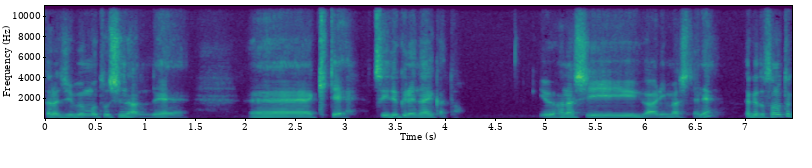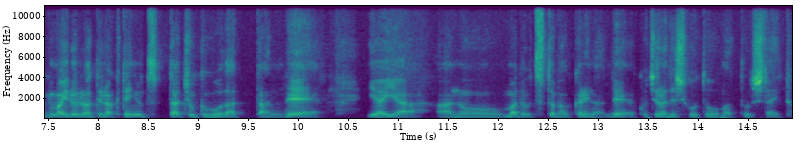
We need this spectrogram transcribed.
ただ自分も年なんで、えー、来て継いでくれないかという話がありましてねだけどその時いろいろあって楽天に移った直後だったんでいやいやあのまだ移ったばっかりなんでこちらで仕事を全うしたいと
